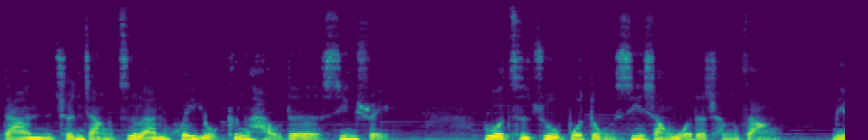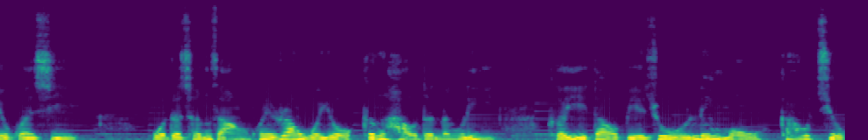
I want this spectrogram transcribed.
但成长自然会有更好的薪水。”若此处不懂欣赏我的成长，没有关系。我的成长会让我有更好的能力，可以到别处另谋高就。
